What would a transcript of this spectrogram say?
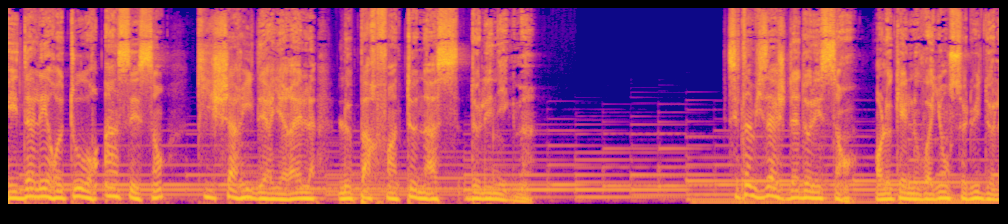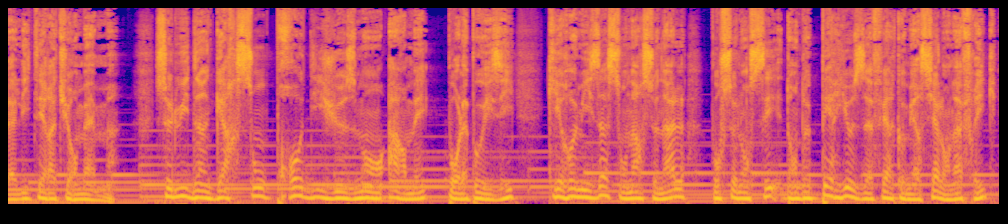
et d'aller-retour incessant qui charrie derrière elle le parfum tenace de l'énigme. C'est un visage d'adolescent en lequel nous voyons celui de la littérature même, celui d'un garçon prodigieusement armé pour la poésie qui remisa son arsenal pour se lancer dans de périlleuses affaires commerciales en Afrique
